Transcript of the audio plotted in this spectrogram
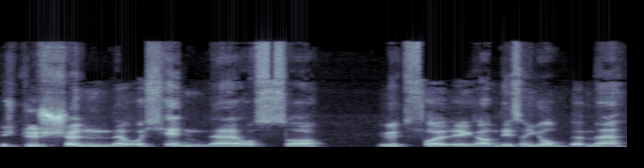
hvis du skjønner og kjenner også utfordringene de som jobber med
